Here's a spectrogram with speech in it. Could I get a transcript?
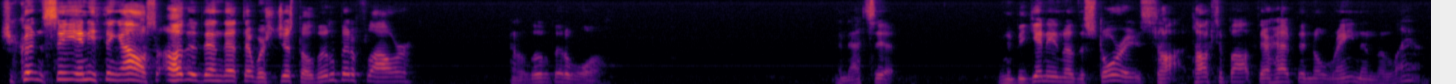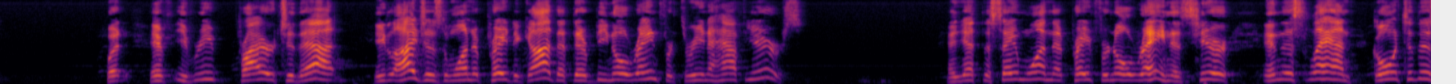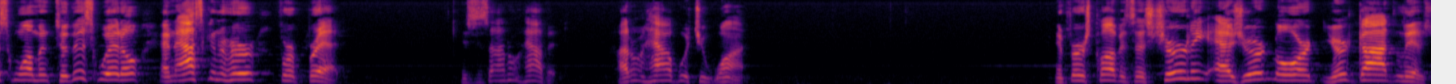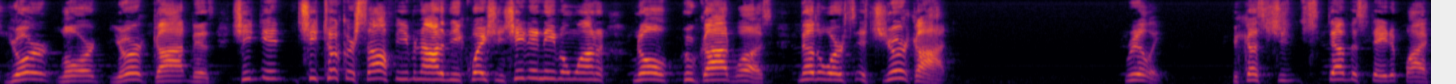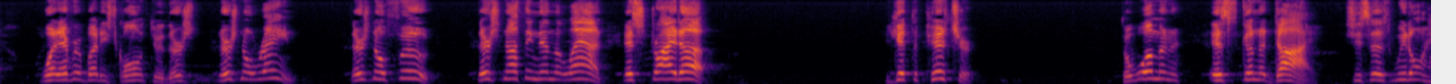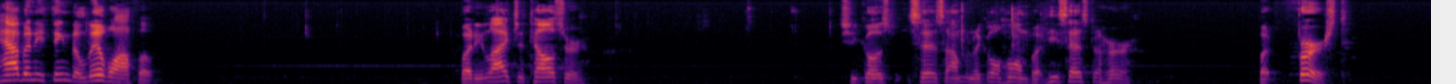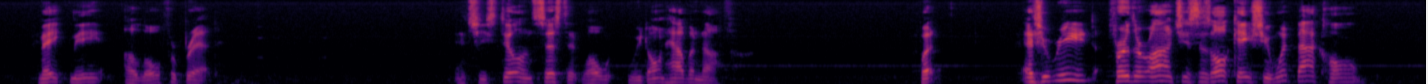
She couldn't see anything else other than that there was just a little bit of flour and a little bit of oil. And that's it. In the beginning of the story, it talks about there had been no rain in the land. But if you read prior to that, Elijah is the one that prayed to God that there be no rain for three and a half years. And yet, the same one that prayed for no rain is here in this land, going to this woman, to this widow, and asking her for bread. He says, I don't have it. I don't have what you want in verse 12 it says surely as your lord your god lives. Your lord your god lives. She did she took herself even out of the equation. She didn't even want to know who god was. In other words it's your god. Really. Because she's devastated by what everybody's going through. There's there's no rain. There's no food. There's nothing in the land. It's dried up. You get the picture the woman is going to die. She says, We don't have anything to live off of. But Elijah tells her, she goes, says, I'm going to go home. But he says to her, But first, make me a loaf of bread. And she still insisted, Well, we don't have enough. As you read further on, she says, okay, she went back home.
